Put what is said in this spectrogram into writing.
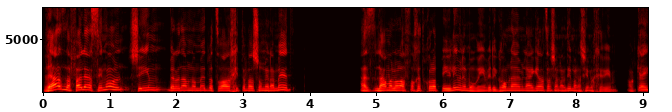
ואז נפל לי האסימון שאם בן אדם לומד בצורה הכי טובה שהוא מלמד, אז למה לא להפוך את כל הפעילים למורים ולגרום להם להגיע למצב שהם לומדים אנשים אחרים, אוקיי?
